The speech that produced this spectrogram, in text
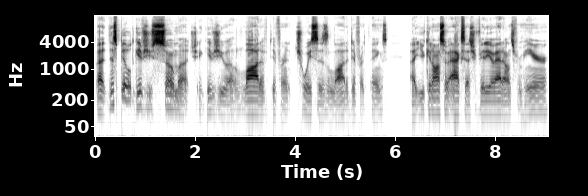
But this build gives you so much. It gives you a lot of different choices, a lot of different things. Uh, you can also access your video add-ons from here.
